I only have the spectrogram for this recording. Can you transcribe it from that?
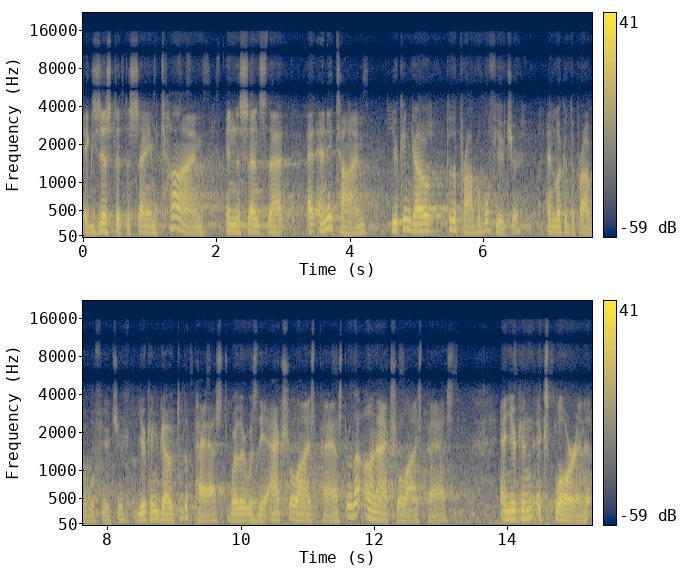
exist at the same time in the sense that at any time you can go to the probable future and look at the probable future. You can go to the past, whether it was the actualized past or the unactualized past, and you can explore in it.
